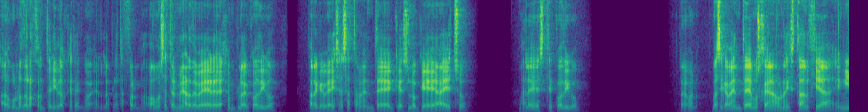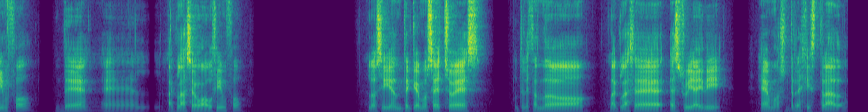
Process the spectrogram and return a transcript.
algunos de los contenidos que tengo en la plataforma. Vamos a terminar de ver el ejemplo de código para que veáis exactamente qué es lo que ha hecho ¿vale? este código. Bueno, básicamente hemos generado una instancia en info de eh, la clase OAuthInfo. Lo siguiente que hemos hecho es utilizando la clase SREID hemos registrado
